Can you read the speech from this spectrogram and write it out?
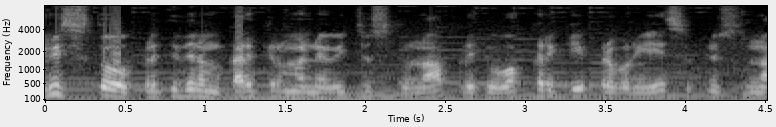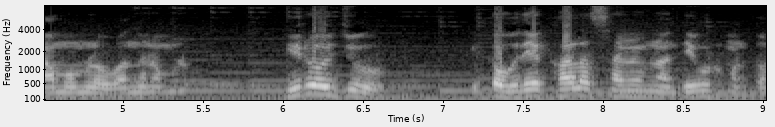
క్రీస్తు ప్రతిదినం కార్యక్రమాన్ని వీక్షిస్తున్న ప్రతి ఒక్కరికి ప్రభుని యేసుక్రీస్తు నామంలో వందనములు. ఈరోజు ఇక ఉదయకాల సమయంలో దేవుడు మనతో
